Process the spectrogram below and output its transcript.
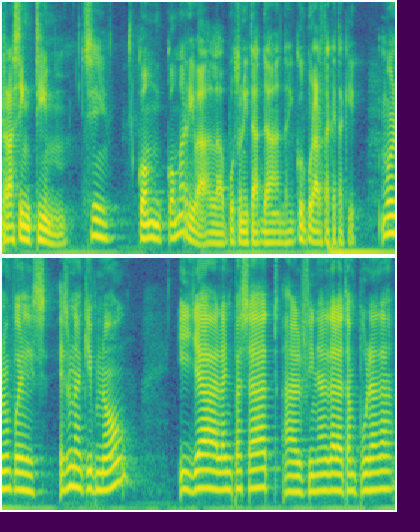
Racing Team. Sí, Com, com arriba l'oportunitat de- d'incorporar-te a aquest equip? bueno, pues és un equip nou i ja l'any passat, al final de la temporada,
